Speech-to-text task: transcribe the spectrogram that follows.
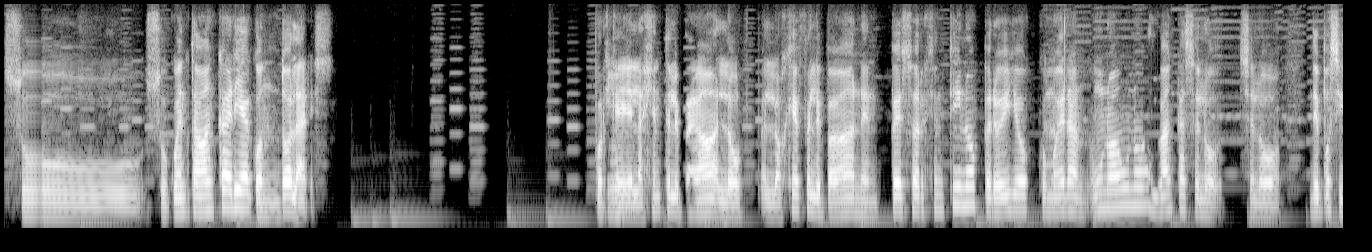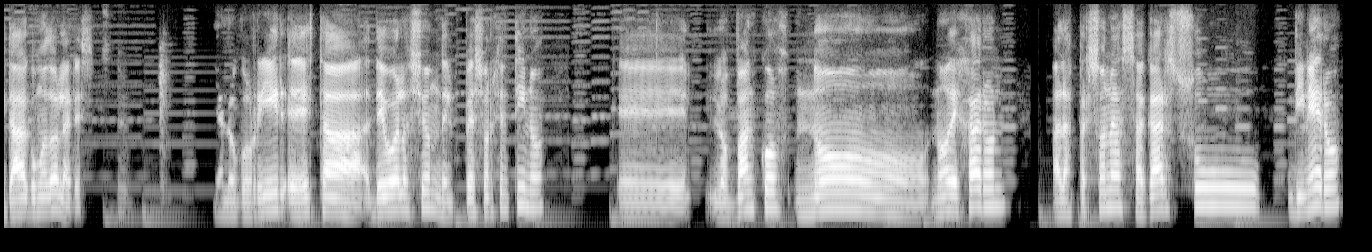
su, su cuenta bancaria con dólares. Porque la gente le pagaba, los, los, jefes le pagaban en pesos argentinos, pero ellos, como eran uno a uno, el banca se lo, se lo depositaba como dólares. Y al ocurrir esta devaluación del peso argentino, eh, los bancos no, no dejaron a las personas sacar su dinero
